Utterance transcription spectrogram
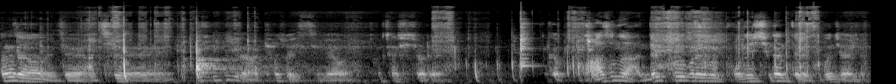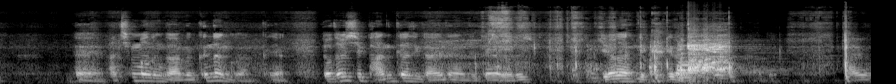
항상 이제 아침에 TV가 켜져 있으면 학창 시절에 그러니까 봐서는 안 될 프로그램을 보는 시간대가 뭔지 알죠? 네, 아침마당 나오면 끝난 거야. 그냥 8시 반까지 가야 되는데 내가 8시 일어나는데 그게 나와. 아유,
